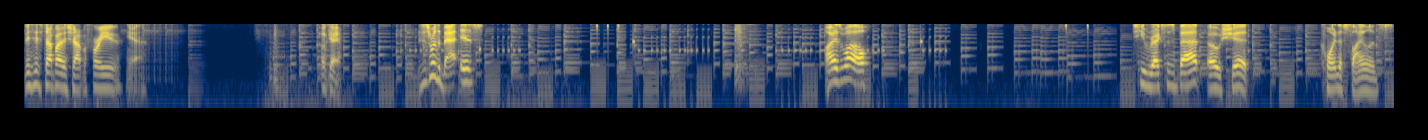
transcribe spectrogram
They say stop by the shop before you. Yeah. Okay. Is this where the bat is? Might as well. T Rex's bat? Oh shit. Coin of silence.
